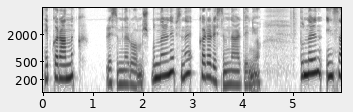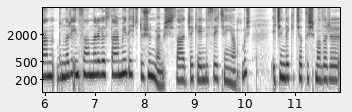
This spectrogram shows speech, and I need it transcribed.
hep karanlık resimler olmuş. Bunların hepsine kara resimler deniyor. Bunların insan bunları insanlara göstermeyi de hiç düşünmemiş. Sadece kendisi için yapmış. İçindeki çatışmaları,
